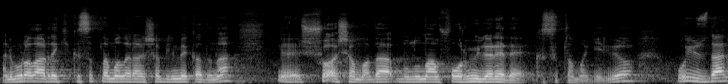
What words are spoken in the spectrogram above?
Hani buralardaki kısıtlamaları aşabilmek adına şu aşamada bulunan formüllere de kısıtlama geliyor. O yüzden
